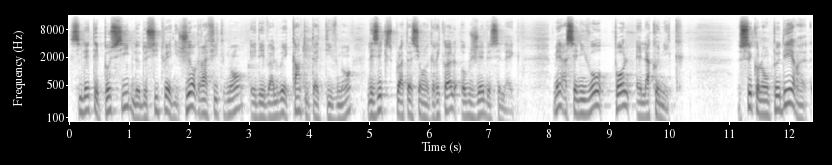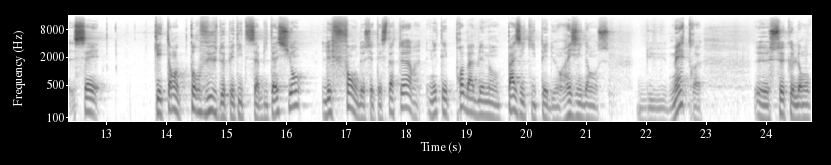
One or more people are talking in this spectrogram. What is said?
s'il était possible de situer géographiquement et d'évaluer quantitativement les exploitations agricoles objets de ces legs. Mais à ce niveau, Paul est laconique. Ce que l'on peut dire, c'est qu'étant pourvu de petites habitations, les fonds de ce testateur n'étaient probablement pas équipés d'une résidence du maître, euh, ce que l'on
